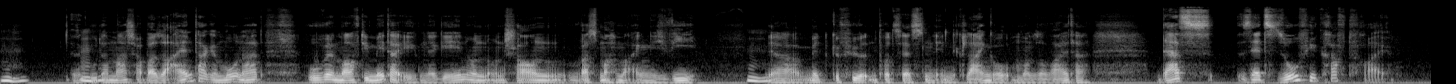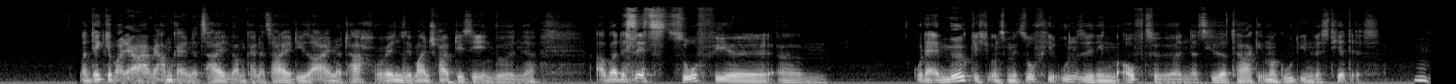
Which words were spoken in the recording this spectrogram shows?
Mhm. Das ist ein mhm. guter Maßstab. Also einen Tag im Monat, wo wir mal auf die Metaebene gehen und, und schauen, was machen wir eigentlich wie. Mhm. Ja, mit geführten Prozessen in Kleingruppen und so weiter. Das setzt so viel Kraft frei. Man denkt immer, ja, wir haben keine Zeit, wir haben keine Zeit. Dieser eine Tag, wenn Sie meinen Schreibtisch sehen würden, ja. Aber das setzt so viel ähm, oder ermöglicht uns mit so viel Unsinnigem aufzuhören, dass dieser Tag immer gut investiert ist. Mhm.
